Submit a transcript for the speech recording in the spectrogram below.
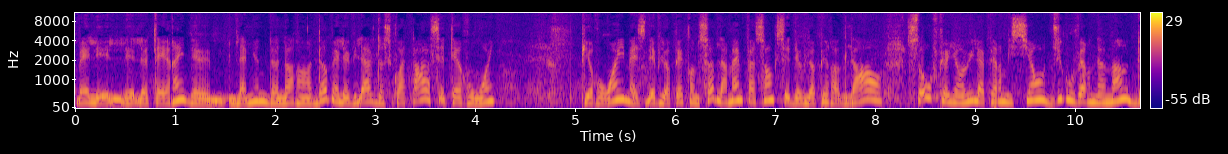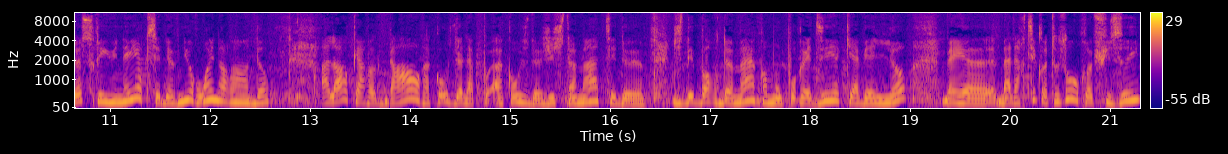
mais les, le terrain de, la mine de Noranda, bien, le village de squatteurs, c'était Rouen. Puis Rouen, mais se développait comme ça, de la même façon que s'est développé d'Or, sauf qu'ils ont eu la permission du gouvernement de se réunir, puis c'est devenu Rouen-Noranda. Alors qu'à d'Or, à cause de la, à cause de justement, de, du débordement, comme on pourrait dire, qu'il y avait là, ben euh, Malartic a toujours refusé,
